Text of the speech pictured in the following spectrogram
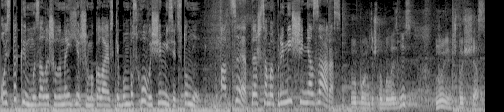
Ось таким ми залишили найгірше миколаївське бомбосховище місяць тому. А це те ж саме приміщення зараз. Вы помните, что было здесь, ну и что сейчас.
